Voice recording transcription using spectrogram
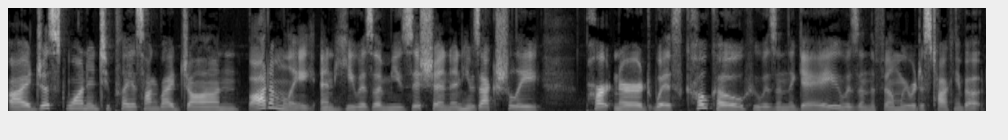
I just wanted to play a song by John Bottomley, and he was a musician, and he was actually partnered with Coco, who was in The Gay, who was in the film we were just talking about.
